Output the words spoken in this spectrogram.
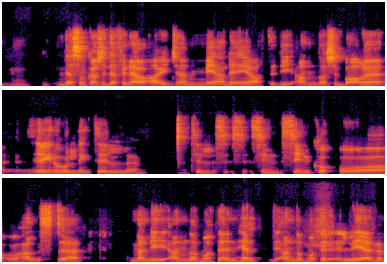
Mm. Det som kanskje definerer iGen mer, det er at de endrer ikke bare egen holdning til, til sin, sin kropp og, og helse men de endrer på en måte, en helt, på en måte leve,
